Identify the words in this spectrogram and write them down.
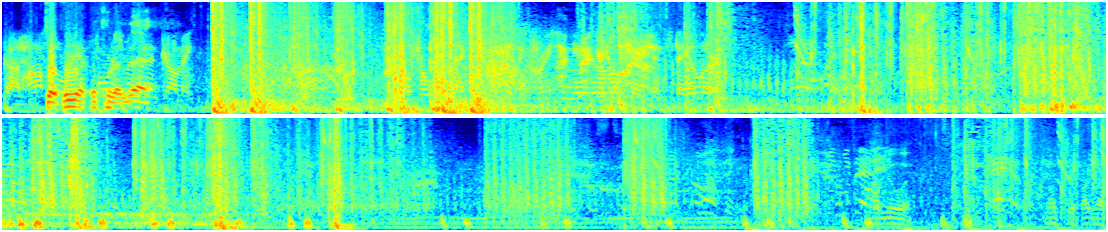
Ultra One, you've got So hostile three up and to the left. incoming. Ultra One, activity is increasing near your location. Stay alert. I knew it. Don't trip, I got it.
